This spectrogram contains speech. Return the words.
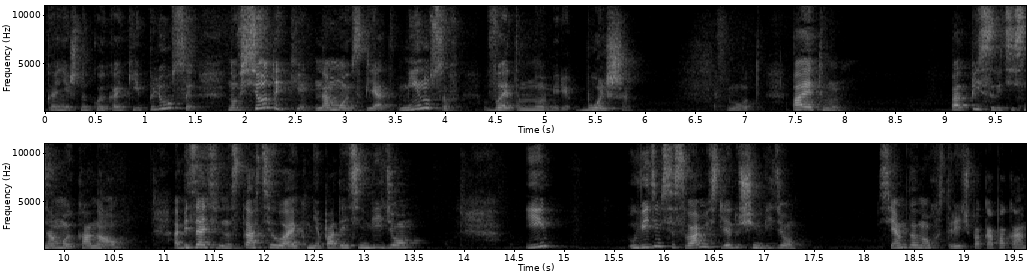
конечно, кое-какие плюсы, но все-таки, на мой взгляд, минусов в этом номере больше. Вот. Поэтому подписывайтесь на мой канал, обязательно ставьте лайк мне под этим видео и увидимся с вами в следующем видео. Всем до новых встреч, пока-пока!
